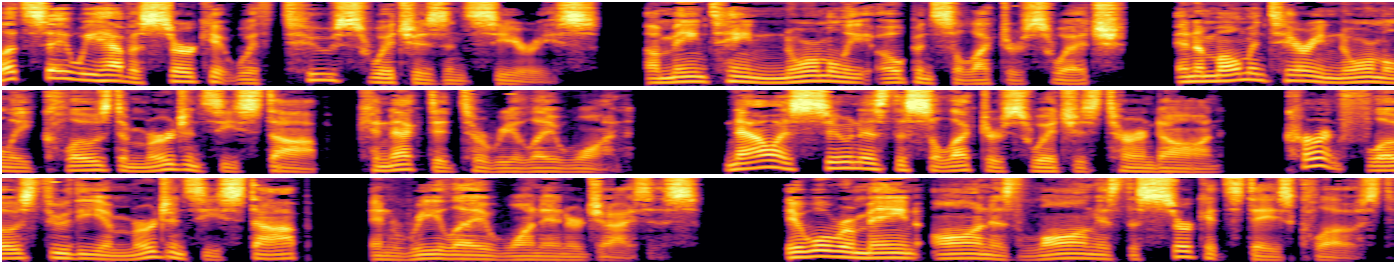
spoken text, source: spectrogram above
Let's say we have a circuit with two switches in series, a maintained normally open selector switch and a momentary normally closed emergency stop connected to relay 1. Now as soon as the selector switch is turned on, current flows through the emergency stop and relay 1 energizes. It will remain on as long as the circuit stays closed.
